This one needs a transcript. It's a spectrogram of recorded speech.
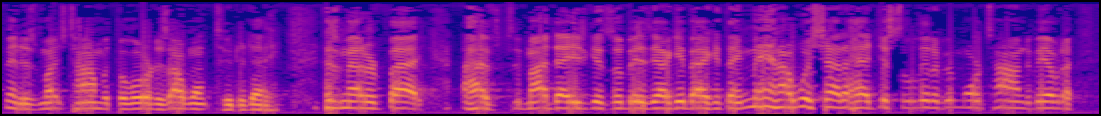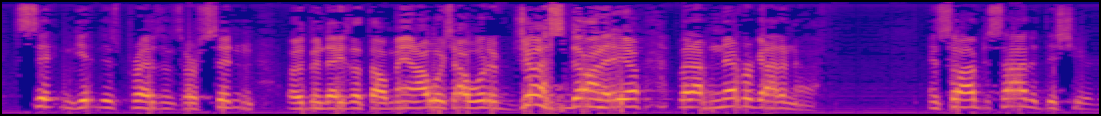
spent as much time with the Lord as I want to today. As a matter of fact, I have my days get so busy, I get back and think, man, I wish I'd have had just a little bit more time to be able to sit and get in His presence, or sitting. Or been days I thought, man, I wish I would have just done it, but I've never got enough. And so I've decided this year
